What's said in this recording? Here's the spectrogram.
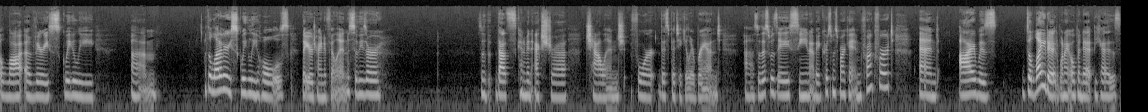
a lot of very squiggly um with a lot of very squiggly holes that you're trying to fill in. So these are so that's kind of an extra challenge for this particular brand. Uh, so this was a scene of a Christmas market in Frankfurt, and I was delighted when I opened it because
